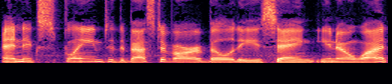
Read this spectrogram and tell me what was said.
and explain to the best of our ability, saying, you know what?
